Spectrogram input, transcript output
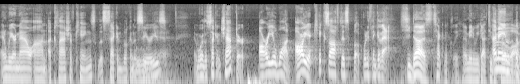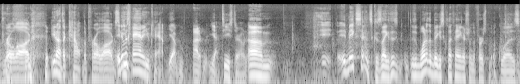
and we are now on A Clash of Kings, the second book in the series. yeah. And we're in the second chapter. Arya one. Arya kicks off this book. What do you think of that? She does technically. I mean, we got through the I mean, prologue. the with- prologue. you don't have to count the prologues. It you was- can you can't. yeah, I don't, yeah. To each their own. Um, it, it makes sense because like this, th- one of the biggest cliffhangers from the first book was,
